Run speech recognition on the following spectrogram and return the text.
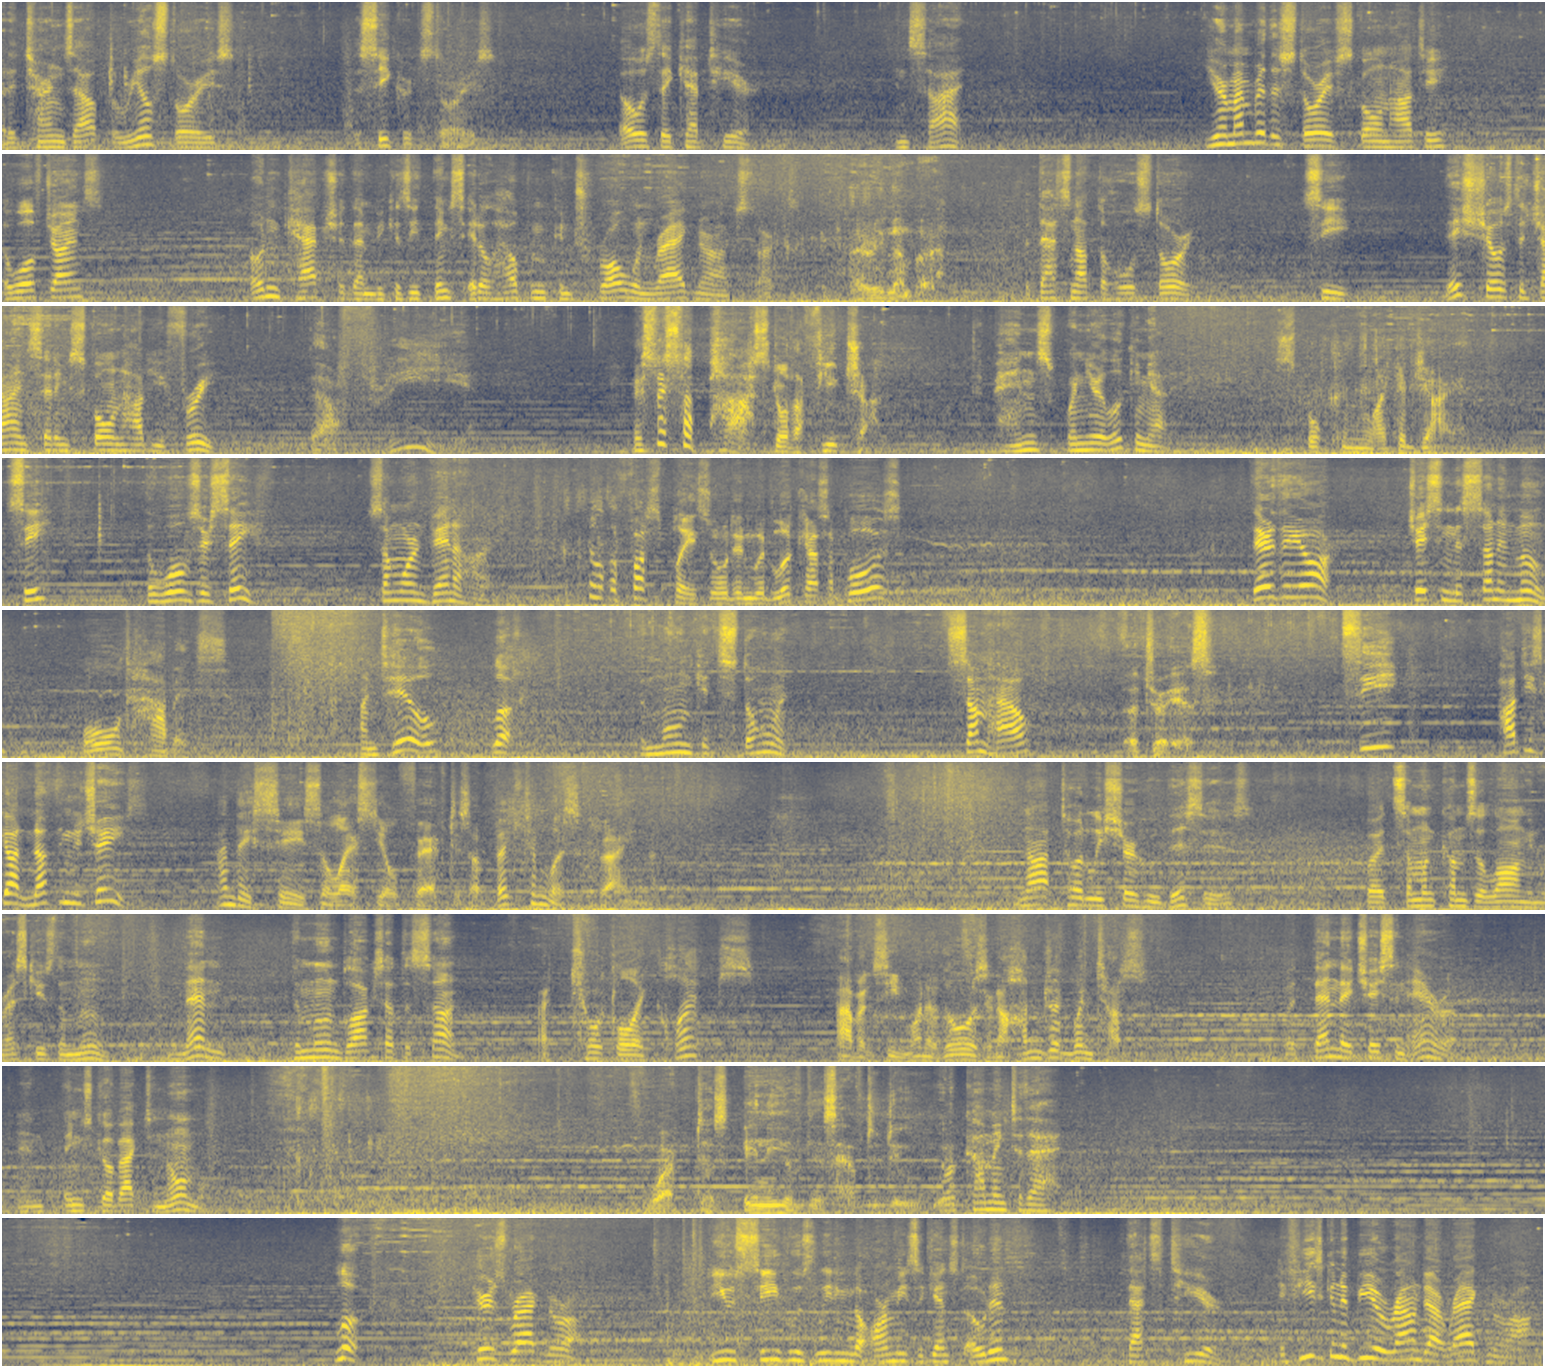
But it turns out the real stories, the secret stories, those they kept here, inside. You remember the story of Skoll and Hati? The wolf giants? Odin captured them because he thinks it'll help him control when Ragnarok starts. I remember. But that's not the whole story. See, this shows the giants setting Skoll and Hati free. They're free? Is this the past or the future? Depends when you're looking at it. Spoken like a giant. See? The wolves are safe. Somewhere in Vanaheim. Not the first place Odin would look, I suppose. There they are, chasing the sun and moon. Old habits. Until, look, the moon gets stolen. Somehow. Atreus. See? Hati's got nothing to chase. And they say celestial theft is a victimless crime. Not totally sure who this is, but someone comes along and rescues the moon. And then, the moon blocks out the sun. A total eclipse. I Haven't seen one of those in a hundred winters. But then they chase an arrow, and things go back to normal. What does any of this have to do We're coming to that. Look, here's Ragnarok. Do you see who's leading the armies against Odin? That's Tyr. If he's gonna be around at Ragnarok,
